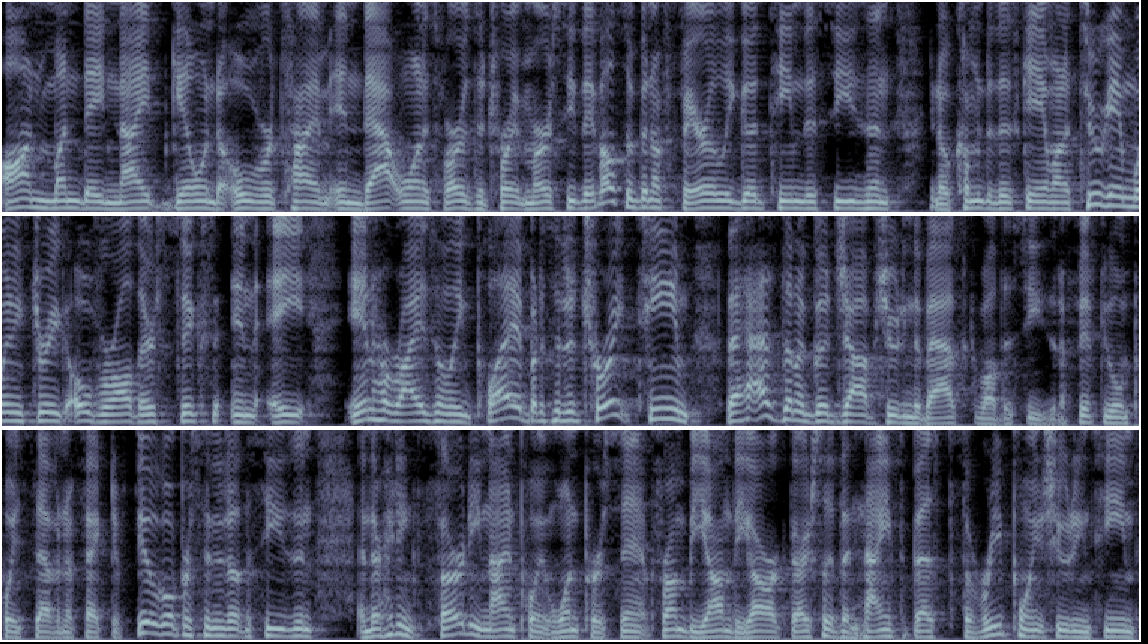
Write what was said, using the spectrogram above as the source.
on Monday night, going into overtime in that one. As far as Detroit Mercy, they've also been a fairly good team this season. You know, coming to this game on a two-game winning streak. Overall, they're six and eight in Horizon League play, but it's a Detroit team that has done a good job shooting the basketball this season. A 51.7 effective field goal percentage of the season, and they're hitting 39.1% from beyond the arc. They're actually the ninth best three-point shooting team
